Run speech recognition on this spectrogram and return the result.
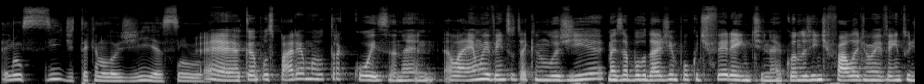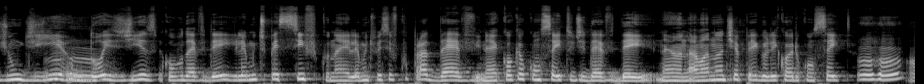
em si de tecnologia, assim. É, a Campus Party é uma outra coisa, né? Ela é um evento de tecnologia, mas a abordagem é um pouco diferente, né? Quando a gente fala de um evento de um dia ou dois dias, como o Dev Day, ele é muito específico, né? Ele é muito específico pra Dev, né? Qual que é o conceito de Dev Day, né? A Ana tinha pego ali qual era o conceito. Uhum. A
